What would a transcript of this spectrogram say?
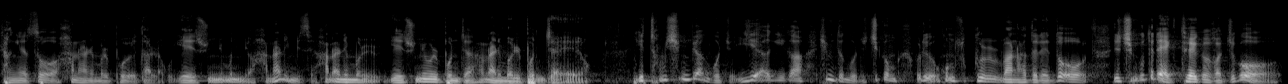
향해서 하나님을 보여달라고. 예수님은요 하나님이세요. 하나님을 예수님을 본 자, 하나님을 본 자예요. 이게 참 신비한 거죠. 이해하기가 힘든 거죠. 지금 우리 홈스쿨만 하더라도 이 친구들이 액터에 가가지고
